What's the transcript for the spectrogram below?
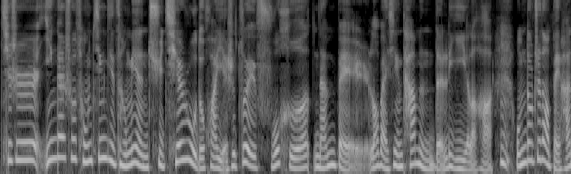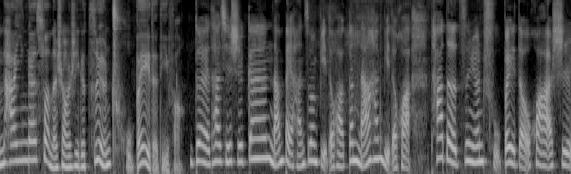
其实应该说，从经济层面去切入的话，也是最符合南北老百姓他们的利益了哈。嗯，我们都知道，北韩它应该算得上是一个资源储备的地方。对它其实跟南北韩这么比的话，跟南韩比的话，它的资源储备的话是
